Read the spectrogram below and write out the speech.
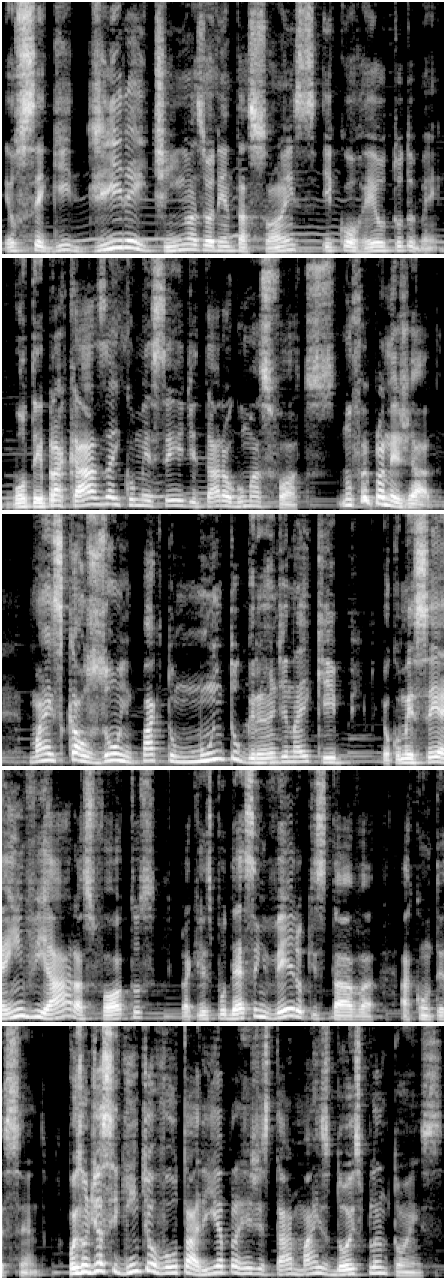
Eu segui direitinho as orientações e correu tudo bem. Voltei para casa e comecei a editar algumas fotos. Não foi planejado, mas causou um impacto muito grande na equipe. Eu comecei a enviar as fotos para que eles pudessem ver o que estava acontecendo. Pois no dia seguinte eu voltaria para registrar mais dois plantões.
